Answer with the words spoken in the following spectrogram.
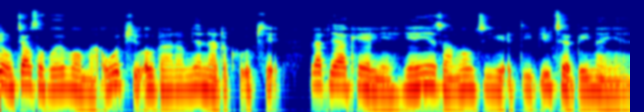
ယုံကြောက်စပွဲပေါ်မှာအဝတ်ဖြူအုပ်ထားသောမျက်နှာတစ်ခုအဖြစ်လက်ပြခဲ့လျင်ရဲရင်စွာငုံကြည့်၍အတီးပြုတ်ချက်ပေးနိုင်ရန်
